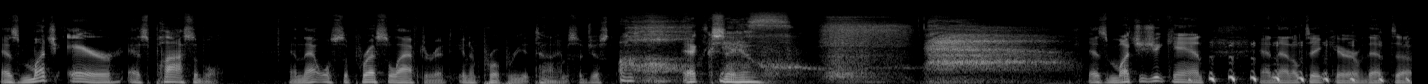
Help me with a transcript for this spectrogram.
as much air as possible, and that will suppress laughter at inappropriate times. So just oh, exhale as much as you can, and that'll take care of that uh,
